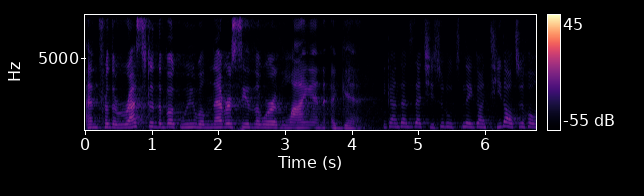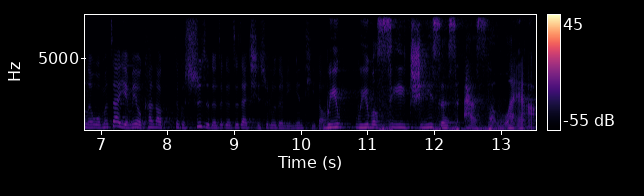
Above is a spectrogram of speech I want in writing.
And for the rest of the book, we will never see the word lion again. 你看，但是在启示录那一段提到之后呢，我们再也没有看到这个狮子的这个字在启示录的里面提到。We, we will see Jesus as the lamb.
